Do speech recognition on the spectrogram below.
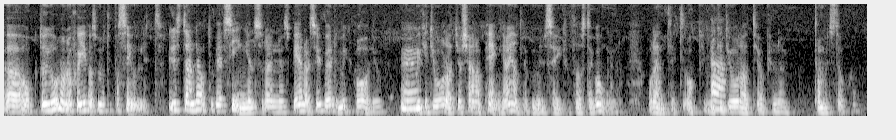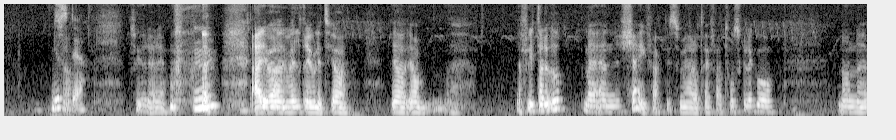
Eh, Och då gjorde hon en skiva som heter Personligt. Just den låten blev singel, så den spelades ju väldigt mycket på radio. Mm. Vilket gjorde att jag tjänade pengar egentligen på musik för första gången. Ordentligt. Och vilket Ja. gjorde att jag kunde ta mig till Stockholm. just Så. det. Så gjorde jag det. Mm. Nej, det var väldigt roligt. Jag, jag, jag, jag flyttade upp med en tjej faktiskt som jag hade träffat. Hon skulle gå någon eh,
